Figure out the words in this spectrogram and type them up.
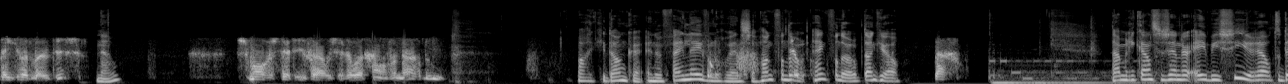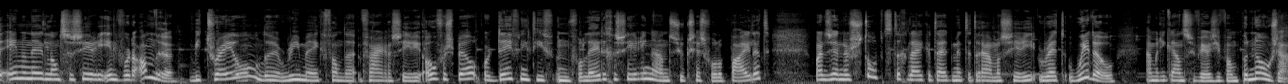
Weet je wat leuk is? Nou? S'morgens tegen die vrouw zeggen, wat gaan we vandaag doen? Mag ik je danken en een fijn leven nog wensen. Hank van Dorp, Henk van Dorp, dankjewel. Dag. De Amerikaanse zender ABC ruilt de ene Nederlandse serie in voor de andere. Betrayal, de remake van de VARA-serie Overspel... wordt definitief een volledige serie na een succesvolle pilot. Maar de zender stopt tegelijkertijd met de dramaserie Red Widow... Amerikaanse versie van Penosa.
